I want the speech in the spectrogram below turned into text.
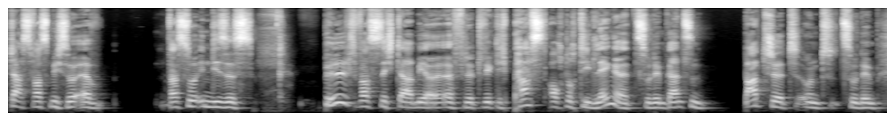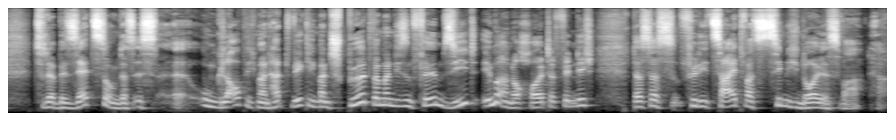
das, was mich so, er, was so in dieses Bild, was sich da mir eröffnet, wirklich passt. Auch noch die Länge zu dem ganzen Budget und zu dem zu der Besetzung, das ist äh, unglaublich. Man hat wirklich, man spürt, wenn man diesen Film sieht, immer noch heute finde ich, dass das für die Zeit was ziemlich Neues war. Ja.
